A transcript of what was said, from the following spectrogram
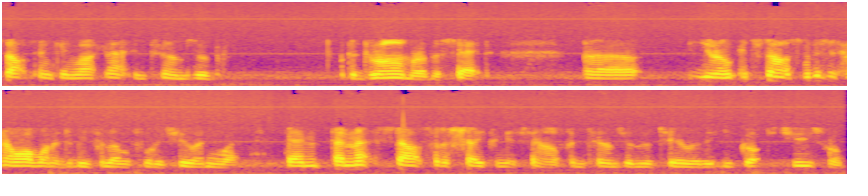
start thinking like that in terms of the drama of the set, uh, you know, it starts. Well, this is how I want it to be for level forty-two anyway. Then, then that starts sort of shaping itself in terms of the material that you've got to choose from,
